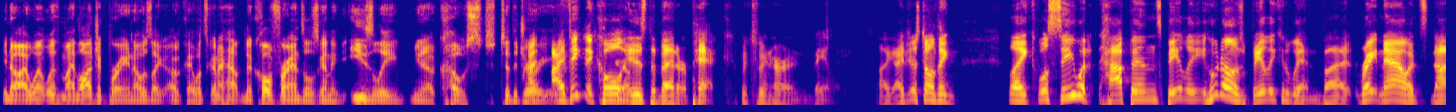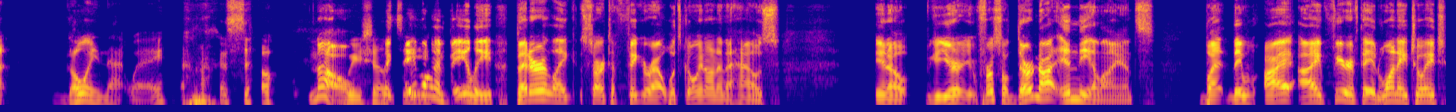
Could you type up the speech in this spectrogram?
You know I went with my logic brain. I was like, okay, what's going to happen? Nicole Franzel is going to easily you know coast to the I, jury. I think Nicole You know? is the better pick between her and Bailey. Like, I just don't think. Like, we'll see what happens. Bailey, who knows? Bailey could win, but right now it's not going that way. so No, We shall like see. Da'Vonne and Bailey better like start to figure out what's going on in the house. You know, you're first of all, they're not in the alliance, but they I I fear if they had won HOH,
